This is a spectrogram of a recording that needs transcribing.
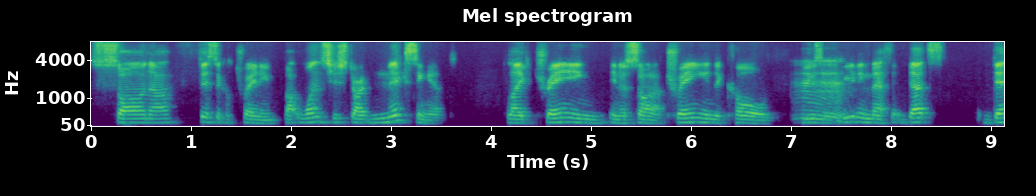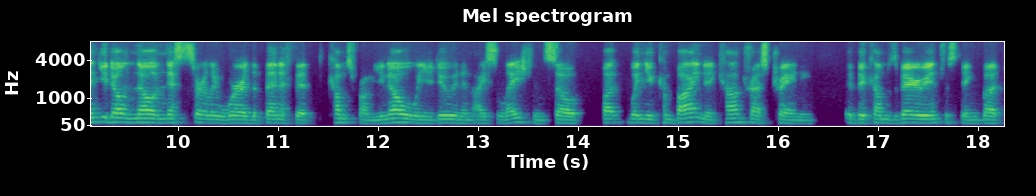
sauna, physical training. But once you start mixing it, like training in a sauna, training in the cold, mm. using breathing method, that's then you don't know necessarily where the benefit comes from. You know when you do it in isolation. So but when you combine it, contrast training, it becomes very interesting. But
